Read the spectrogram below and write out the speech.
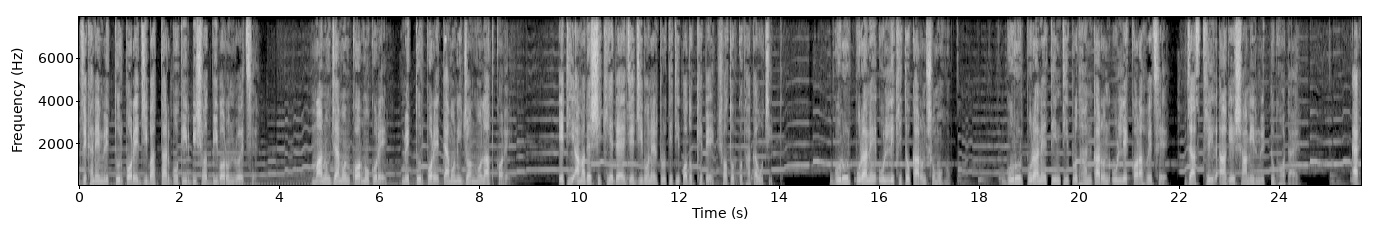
যেখানে মৃত্যুর পরে জীবাত্মার গতির বিশদ বিবরণ রয়েছে। মানুষ যেমন কর্ম করে, মৃত্যুর পরে তেমনই জন্ম লাভ করে। এটি আমাদের শিখিয়ে দেয় যে জীবনের প্রতিটি পদক্ষেপে সতর্ক থাকা উচিত। গুরুর পুরাণে উল্লিখিত কারণসমূহ। গুরুর পুরাণে তিনটি প্রধান কারণ উল্লেখ করা হয়েছে, যা স্ত্রীর আগে স্বামীর মৃত্যু ঘটায়। এক,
